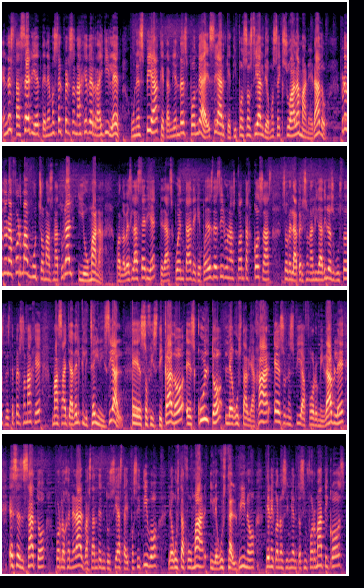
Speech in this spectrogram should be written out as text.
En esta serie tenemos el personaje de Ray Gillette, un espía que también responde a ese arquetipo social de homosexual amanerado, pero de una forma mucho más natural y humana. Cuando ves la serie te das cuenta de que puedes decir unas cuantas cosas sobre la personalidad y los gustos de este personaje más allá del cliché inicial. Es sofisticado, es culto, le gusta viajar, es un espía formidable, es sensato, por lo general bastante entusiasta y positivo, le gusta fumar y le gusta el vino, tiene conocimientos informáticos.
